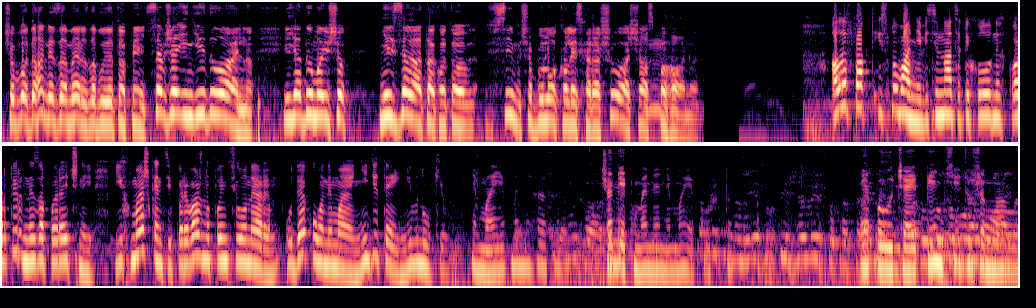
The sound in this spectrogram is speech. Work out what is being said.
щоб вода не замерзла, буде топити. Це вже індивідуально. І я думаю, що не можна так ото всім, щоб було колись хорошо, а зараз погано. Але факт існування 18 холодних квартир незаперечний. Їх мешканці переважно пенсіонери. У декого немає ні дітей, ні внуків. Немає в мене газу. Так як в мене немає коштів. Я отримую пенсії дуже мало.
